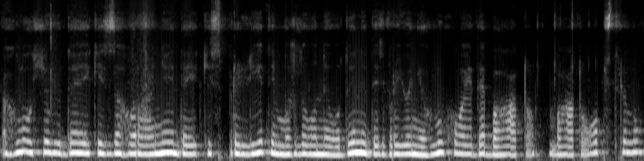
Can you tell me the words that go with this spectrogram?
Глухів йде якесь загорання, йде якийсь приліт, і, можливо, не один, і десь в районі Глухова йде багато, багато обстрілу.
